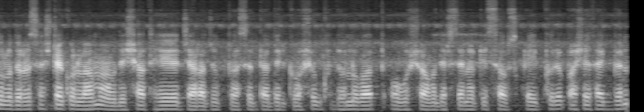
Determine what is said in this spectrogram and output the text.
তুলে ধরার চেষ্টা করলাম। আমাদের সাথে যারা যুক্ত আছেন তাদেরকে অসংখ্য ধন্যবাদ। অবশ্যই আমাদের চ্যানেলটি সাবস্ক্রাইব করে পাশে থাকবেন।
